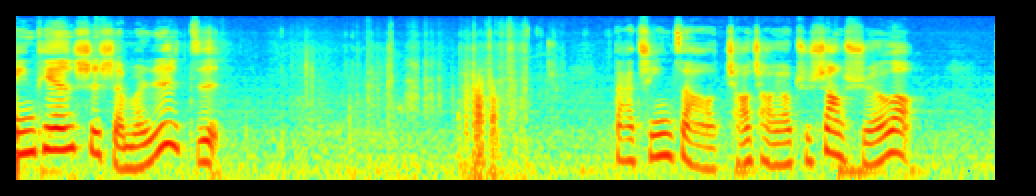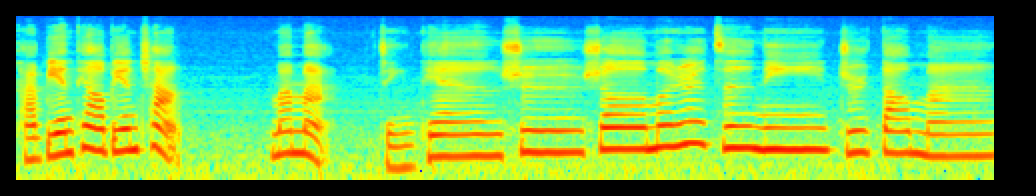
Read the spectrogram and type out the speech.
今天是什么日子？大清早，巧巧要去上学了。她边跳边唱：“妈妈，今天是什么日子？你知道吗？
